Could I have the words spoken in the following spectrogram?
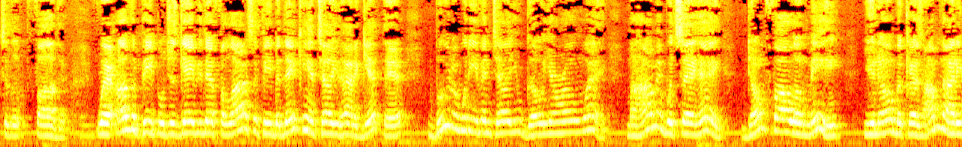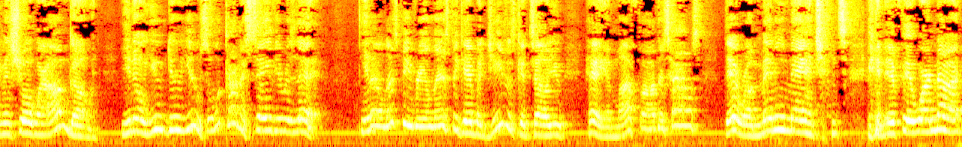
to the Father. Where other people just gave you their philosophy, but they can't tell you how to get there. Buddha would even tell you, go your own way. Muhammad would say, hey, don't follow me, you know, because I'm not even sure where I'm going. You know, you do you. So what kind of savior is that? You know, let's be realistic here. But Jesus could tell you, hey, in my father's house, there are many mansions, and if it were not,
